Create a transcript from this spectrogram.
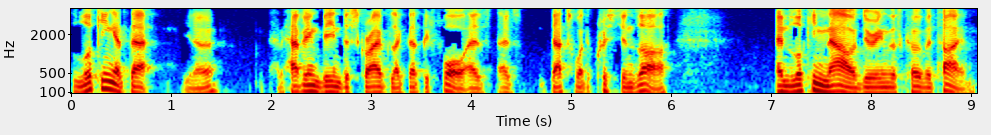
looking at that, you know, having been described like that before as as that's what Christians are, and looking now during this COVID time,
